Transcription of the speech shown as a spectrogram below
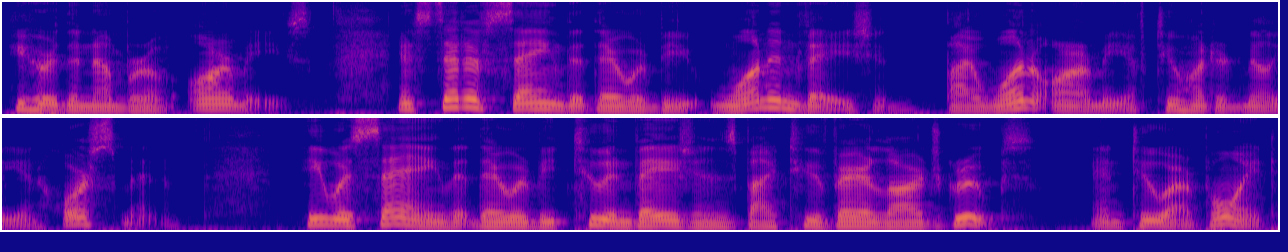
he heard the number of armies. Instead of saying that there would be one invasion by one army of 200 million horsemen, he was saying that there would be two invasions by two very large groups, and to our point,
